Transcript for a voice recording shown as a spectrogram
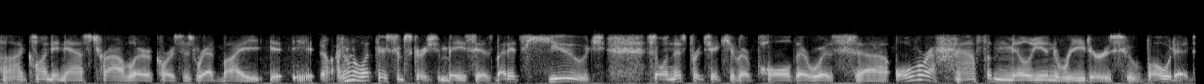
Uh, Condé Nast Traveler, of course, is read by, I don't know what their subscription base is, but it's huge. So in this particular poll, there was uh, over a half a million readers who voted.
